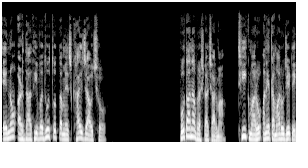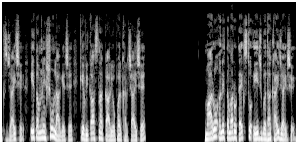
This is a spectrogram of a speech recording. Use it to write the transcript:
એનો અડધાથી વધુ તો તમે જ ખાઈ જાઓ છો. પોતાના ભ્રષ્ટાચારમાં. ઠીક મારો અને તમારો જે ટેક્સ જાય છે, એ તમને શું લાગે છે કે વિકાસના કાર્યો પર ખર્ચાય છે? મારો અને તમારો ટેક્સ તો એ જ બધા ખાઈ જાય છે.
